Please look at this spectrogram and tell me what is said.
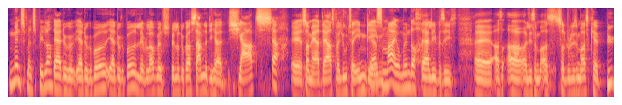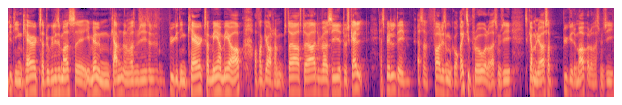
mens man spiller. Ja, du kan, ja, du kan både, ja, du kan både level op, mens du spiller. Du kan også samle de her shards, Ja. øh, som er deres valuta in-game. Er sådan Mario-mønter. Ja, lige præcis. Øh, og, og, og, ligesom også, så du ligesom også kan bygge din character. Du kan ligesom også øh, imellem kampene, hvad skal man sige, så ligesom bygge din character mere og mere op, og få gjort ham større og større. Det vil også sige, at du skal have spillet det, altså for ligesom at gå rigtig pro, eller hvad skal man sige, skal man jo også have bygget dem op, eller hvad skal man sige.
